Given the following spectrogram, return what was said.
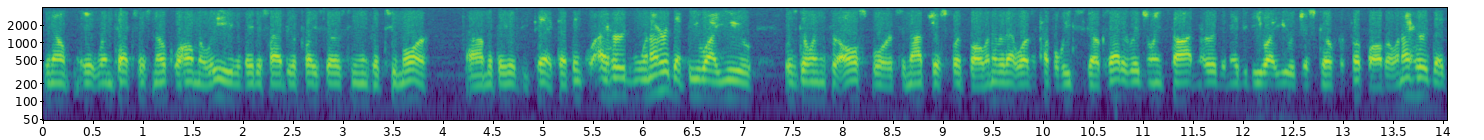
you know it, when Texas and Oklahoma leave, if they decide to replace those teams with two more, um, that they would be picked. I think I heard when I heard that BYU was going for all sports and not just football. Whenever that was a couple weeks ago, because I'd originally thought and heard that maybe BYU would just go for football, but when I heard that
